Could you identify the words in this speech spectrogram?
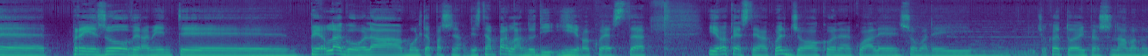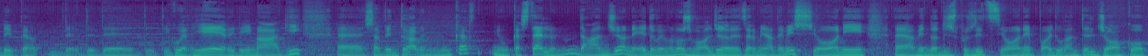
eh, preso veramente per la gola molti appassionati. Stiamo parlando di HeroQuest HeroQuest era quel gioco nel quale insomma dei, dei giocatori personavano dei, per, de, de, de, dei, guerrieri, dei maghi, eh, si avventuravano in un, in un, castello, in un dungeon e dovevano svolgere determinate missioni, eh, avendo a disposizione poi durante il gioco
